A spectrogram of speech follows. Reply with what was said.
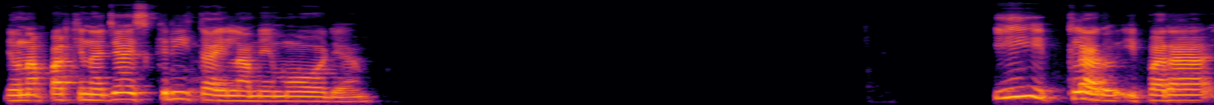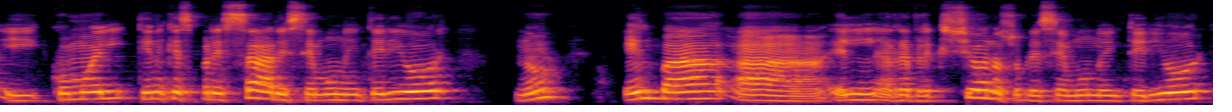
de una página ya escrita en la memoria. Y claro, y para y como él tiene que expresar ese mundo interior, ¿no? Él va a, él reflexiona sobre ese mundo interior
